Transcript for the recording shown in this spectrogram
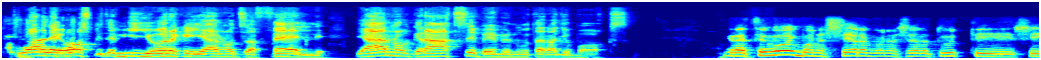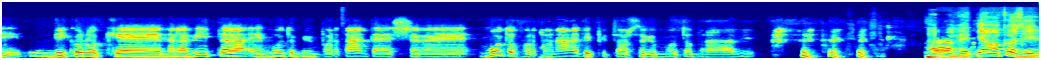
quale ospite migliore che Jarno Zaffelli. Jarno, grazie e benvenuta a Radio Box. Grazie a voi, buonasera, buonasera a tutti. Sì, dicono che nella vita è molto più importante essere molto fortunati piuttosto che molto bravi. Allora, mettiamo così,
